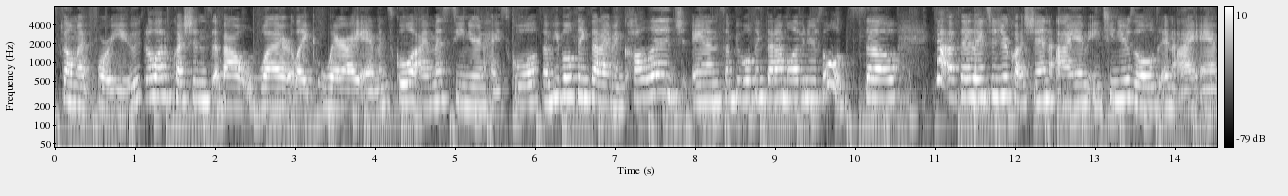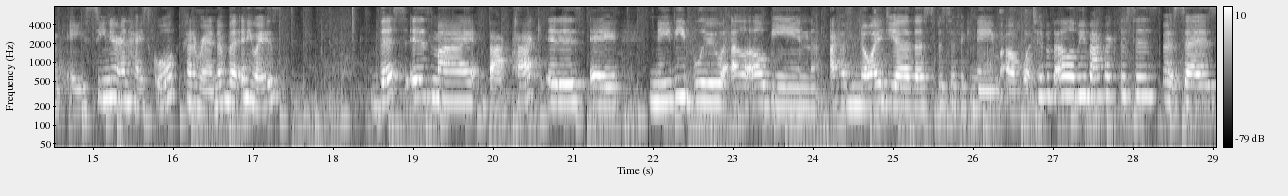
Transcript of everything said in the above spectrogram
film it for you. A lot of questions about where like where I am in school. I'm a senior in high school. Some people think that I'm in college and some people think that I'm 11 years old. So yeah, if that answers your question, I am 18 years old and I am a senior in high school. Kind of random, but anyways, this is my backpack. It is a navy blue LL Bean. I have no idea the specific name of what type of LL Bean backpack this is. but It says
